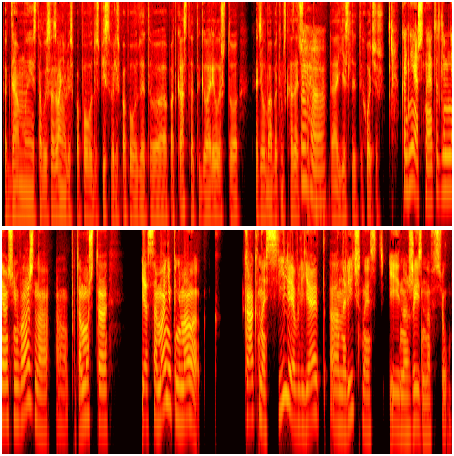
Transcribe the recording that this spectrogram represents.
когда мы с тобой созванивались по поводу, списывались по поводу этого подкаста, ты говорила, что хотела бы об этом сказать угу. что-то, да, если ты хочешь. Конечно, это для меня очень важно, а, потому что я сама не понимала, как насилие влияет а, на личность и на жизнь, на всю.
